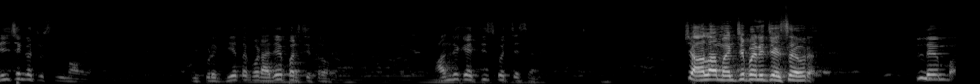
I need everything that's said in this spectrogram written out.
నీచంగా చూస్తుంది మావయ్య. ఇప్పుడు గీత కూడా అదే పరిస్థితిలో ఉంది. అందుకే తీసుకొచ్చేసాను చాలా మంచి పని చేసావురా లేమ్మా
